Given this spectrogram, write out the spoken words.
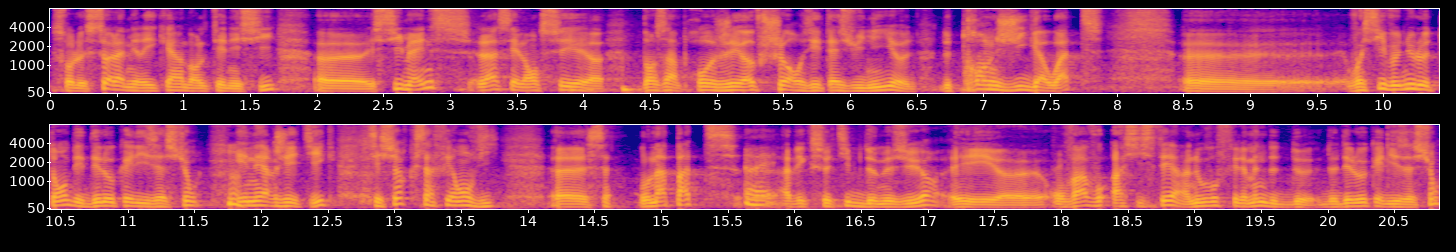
sur le sol américain dans le Tennessee. Euh, Siemens, là, s'est lancé euh, dans un projet offshore aux États-Unis de 30 gigawatts. Euh, voici venu le temps des délocalisations hum. énergétiques. C'est sûr que ça fait envie. Ça, on a patte euh, avec ce type de mesures et euh, on va assister à un nouveau phénomène de, de, de délocalisation.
